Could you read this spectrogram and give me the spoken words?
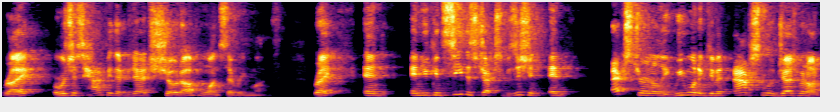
right? Or was just happy that her dad showed up once every month right? And and you can see this juxtaposition and externally we want to give an absolute judgment on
